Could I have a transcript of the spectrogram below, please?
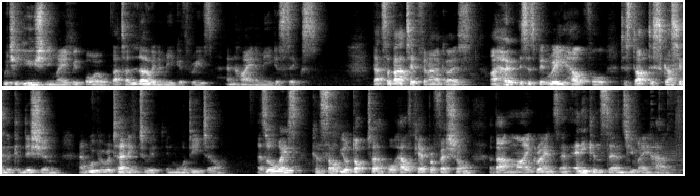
which are usually made with oil that are low in omega-3s and high in omega-6. That's about it for now, guys. I hope this has been really helpful to start discussing the condition and we'll be returning to it in more detail. As always, consult your doctor or healthcare professional about migraines and any concerns you may have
